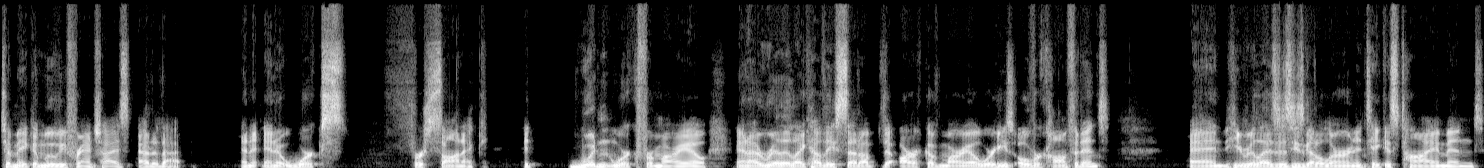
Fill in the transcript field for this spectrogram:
to make a movie franchise out of that. And and it works for Sonic. It wouldn't work for Mario. And I really like how they set up the arc of Mario where he's overconfident and he realizes he's got to learn and take his time and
